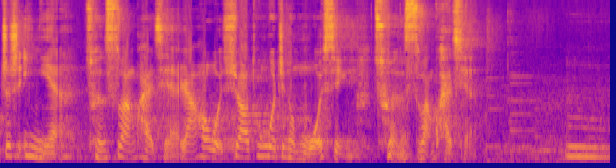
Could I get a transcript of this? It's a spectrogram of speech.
这是一年存四万块钱，然后我需要通过这个模型存四万块钱。嗯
